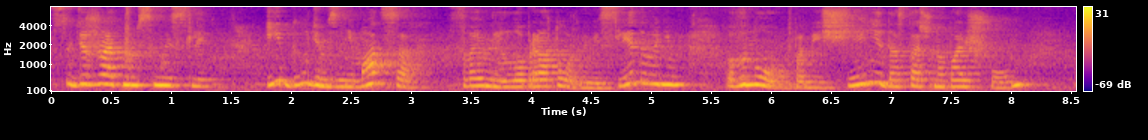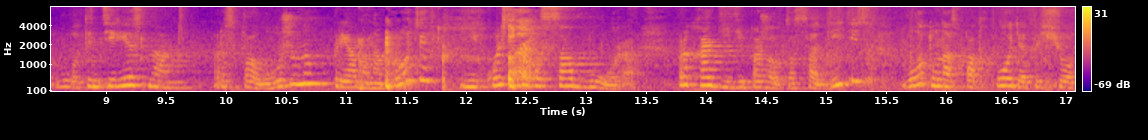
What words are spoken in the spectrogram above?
в содержательном смысле и будем заниматься своими лабораторными исследованиями в новом помещении, достаточно большом, вот, интересно расположенном, прямо напротив Никольского собора. Проходите, пожалуйста, садитесь. Вот у нас подходят еще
